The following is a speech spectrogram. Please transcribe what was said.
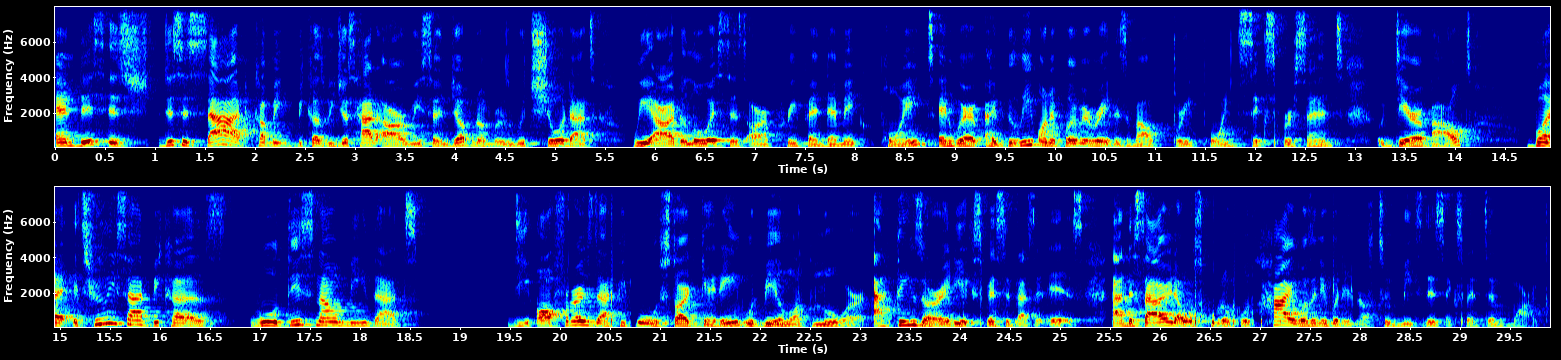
And this is this is sad coming because we just had our recent job numbers which show that we are the lowest since our pre-pandemic point and where I believe unemployment rate is about 3.6% thereabout. But it's really sad because will this now mean that the offers that people will start getting would be a lot lower and things are already expensive as it is. And the salary that was quote unquote high wasn't even enough to meet this expensive mark.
